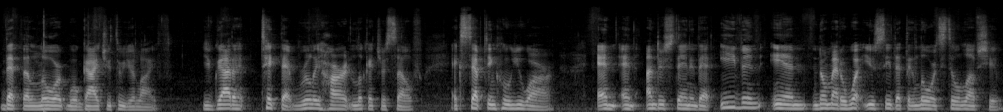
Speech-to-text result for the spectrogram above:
that the Lord will guide you through your life. You've got to take that really hard look at yourself, accepting who you are, and and understanding that even in no matter what you see that the Lord still loves you.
